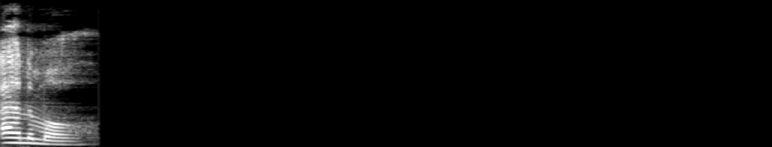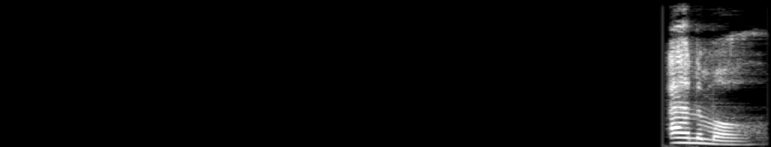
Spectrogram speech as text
animal. Animal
